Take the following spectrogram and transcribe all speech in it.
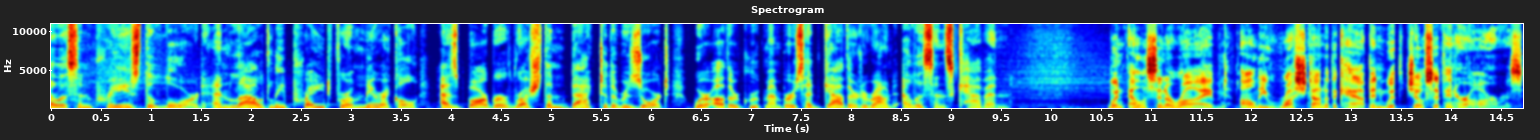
Ellison praised the Lord and loudly prayed for a miracle as Barbara rushed them back to the resort where other group members had gathered around Ellison's cabin. When Ellison arrived, Ollie rushed out of the cabin with Joseph in her arms.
